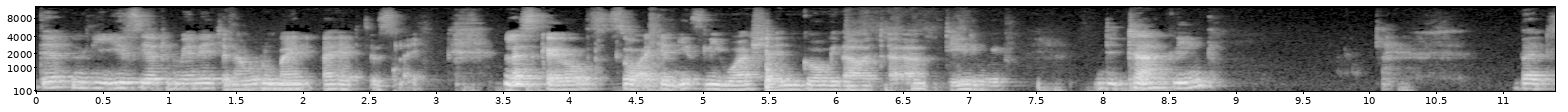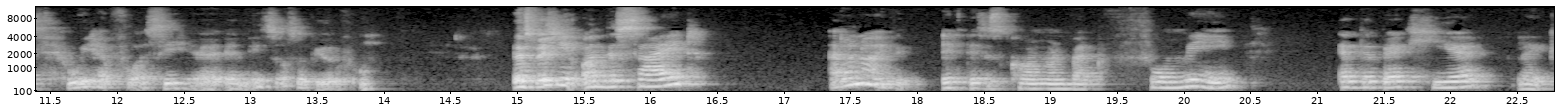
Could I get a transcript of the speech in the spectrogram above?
definitely easier to manage and I wouldn't mind if I had just like less curls so I can easily wash and go without uh, dealing with detangling. But we have 4C here and it's also beautiful especially on the side I don't know if, if this is common but for me at the back here like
